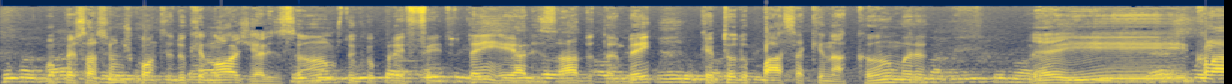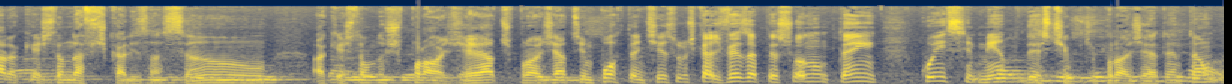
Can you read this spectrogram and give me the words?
Uma prestação de contas do que nós realizamos, do que o prefeito tem realizado também, porque tudo passa aqui na Câmara, né? E, claro, a questão da fiscalização, a questão dos projetos, projetos importantíssimos que às vezes a pessoa não tem conhecimento desse tipo de projeto. Então,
